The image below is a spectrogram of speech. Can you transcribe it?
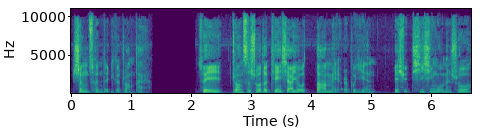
生存的一个状态。所以庄子说的“天下有大美而不言”，也许提醒我们说，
